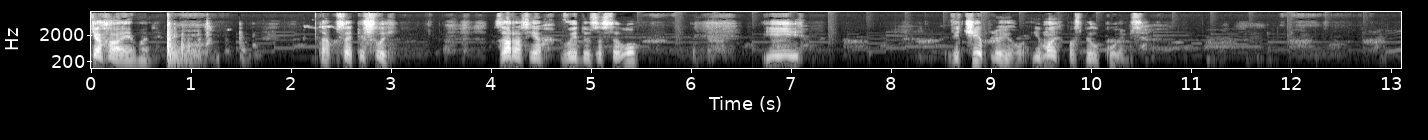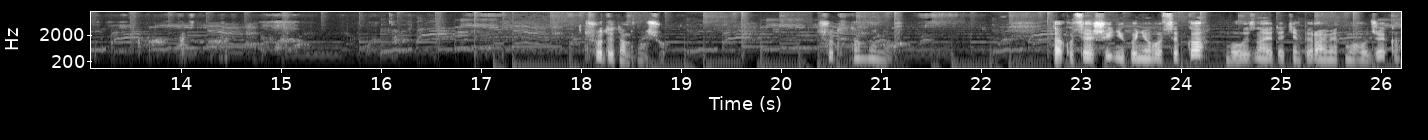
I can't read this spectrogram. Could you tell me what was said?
Тягає мене. Так, все, пішли. Зараз я вийду за село і відчеплю його, і ми поспілкуємося. Що ти там знайшов? Що ти там нанюхав? Так, оце ошейник у нього цепка, бо ви знаєте темперамент мого Джека.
